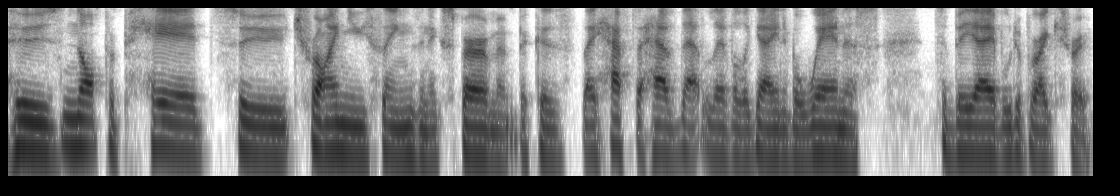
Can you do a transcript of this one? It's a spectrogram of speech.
who's not prepared to try new things and experiment because they have to have that level again of awareness to be able to break through.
